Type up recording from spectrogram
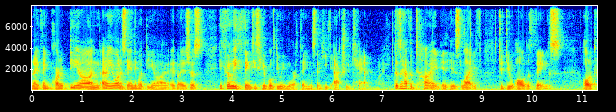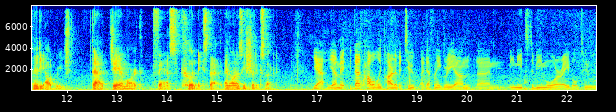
And I think part of Dion, I don't even want to say anything about Dion, but it's just he clearly thinks he's capable of doing more things than he actually can. He doesn't have the time in his life to do all the things, all the community outreach that JMR fans could expect and honestly should expect. Yeah, yeah, that's probably part of it too. I definitely agree. Um, and he needs to be more able to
